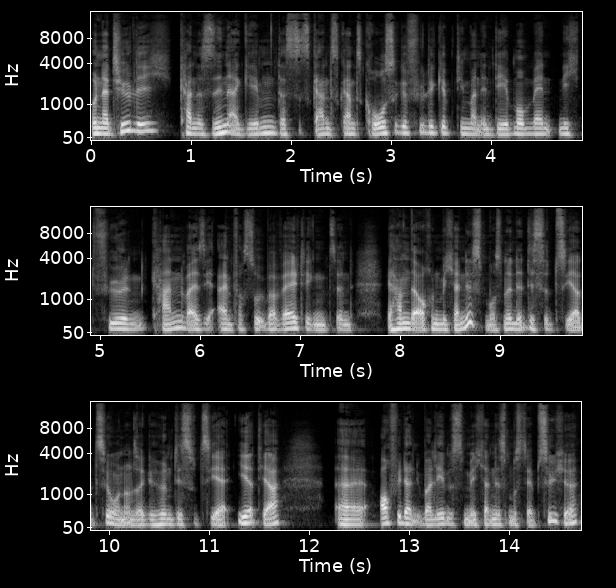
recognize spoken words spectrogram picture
Und natürlich kann es Sinn ergeben, dass es ganz, ganz große Gefühle gibt, die man in dem Moment nicht fühlen kann, weil sie einfach so überwältigend sind. Wir haben da auch einen Mechanismus, ne, eine Dissoziation. Unser Gehirn dissoziiert ja äh, auch wieder ein Überlebensmechanismus der Psyche.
